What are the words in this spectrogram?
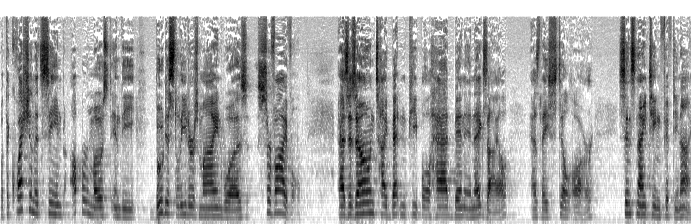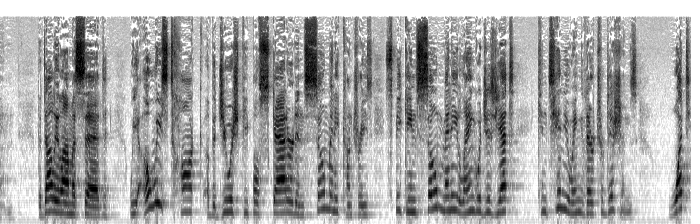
But the question that seemed uppermost in the Buddhist leader's mind was survival as his own Tibetan people had been in exile, as they still are, since 1959. The Dalai Lama said, We always talk of the Jewish people scattered in so many countries, speaking so many languages, yet continuing their traditions. What,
